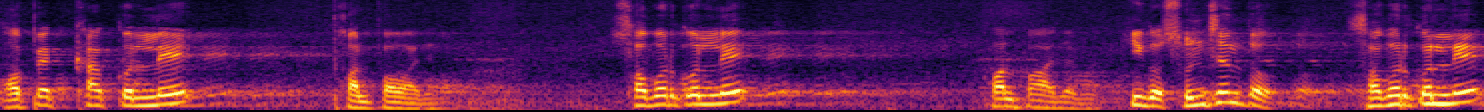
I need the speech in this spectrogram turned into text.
অপেক্ষা করলে ফল পাওয়া যায় সবর করলে ফল পাওয়া যাবে। কি গো, শুনছেন তো? সবর করলে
